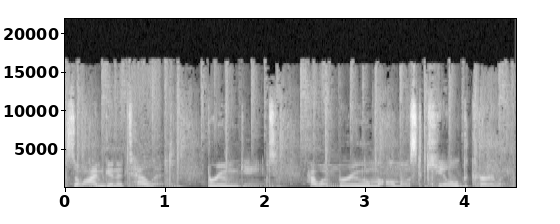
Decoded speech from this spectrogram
so I'm going to tell it. Broomgate How a Broom Almost Killed Curling.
